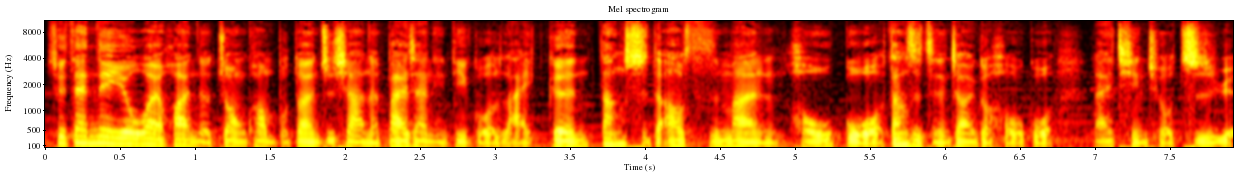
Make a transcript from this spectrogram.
所以在内忧外患的状况不断之下呢，拜占庭帝国来跟当时的奥斯曼侯国，当时只能叫一个侯国来请求支援，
